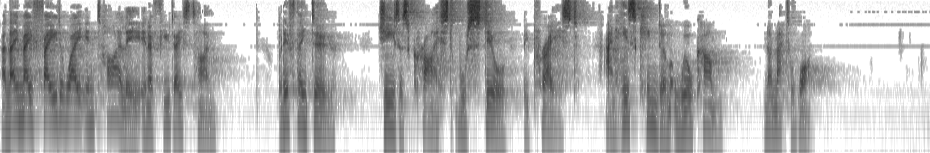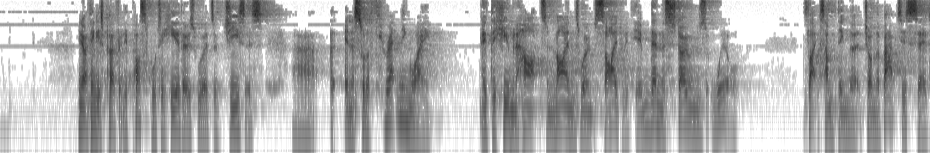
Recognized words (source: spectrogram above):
and they may fade away entirely in a few days' time. But if they do, Jesus Christ will still be praised and his kingdom will come no matter what. You know, I think it's perfectly possible to hear those words of Jesus uh, in a sort of threatening way. If the human hearts and minds won't side with him, then the stones will. It's like something that John the Baptist said.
